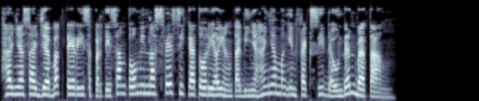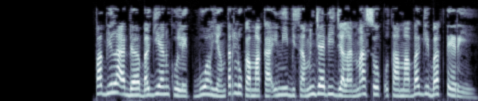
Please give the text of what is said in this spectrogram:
Hanya saja bakteri seperti Xanthominas vesicatoria yang tadinya hanya menginfeksi daun dan batang. Apabila ada bagian kulit buah yang terluka maka ini bisa menjadi jalan masuk utama bagi bakteri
